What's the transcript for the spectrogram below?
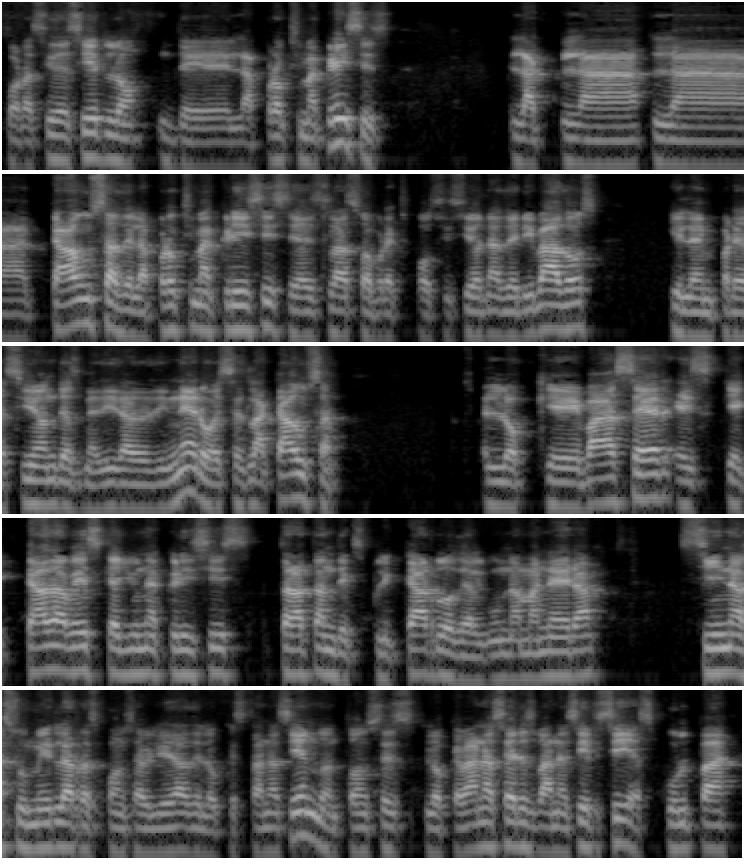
por así decirlo, de la próxima crisis. La, la, causa de la próxima crisis es la sobreexposición a derivados y la impresión desmedida de dinero. Esa es la causa. Lo que va a hacer es que cada vez que hay una crisis tratan de explicarlo de alguna manera sin asumir la responsabilidad de lo que están haciendo. Entonces, lo que van a hacer es van a decir, sí, es culpa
